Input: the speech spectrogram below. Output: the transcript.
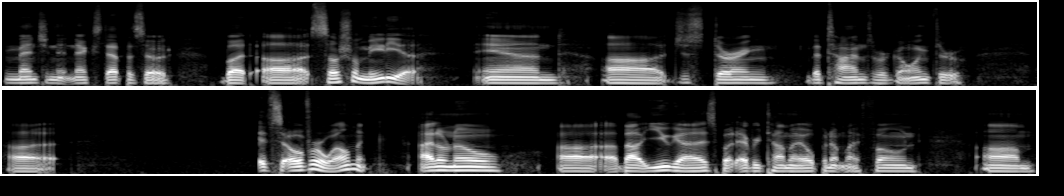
mention it next episode. But uh, social media and uh, just during the times we're going through. Uh, it's overwhelming. I don't know uh, about you guys, but every time I open up my phone, um,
